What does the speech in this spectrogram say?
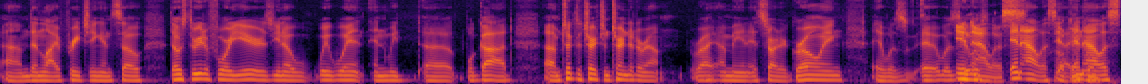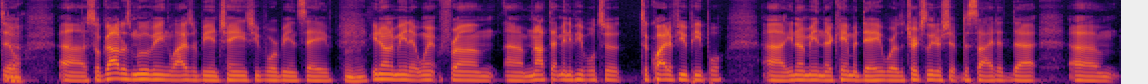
um, than live preaching. And so those three to four years, you know, we went and we, uh, well, God um, took the church and turned it around. Right, I mean, it started growing. It was, it was In it was- Alice. in Alice, yeah, Okay, in cool. Alice still. Uh, so God was moving, lives were being changed, people were being saved. Mm-hmm. You know what I mean? It went from um, not that many people to to quite a few people. Uh, you know what I mean? There came a day where the church leadership decided that. Um,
